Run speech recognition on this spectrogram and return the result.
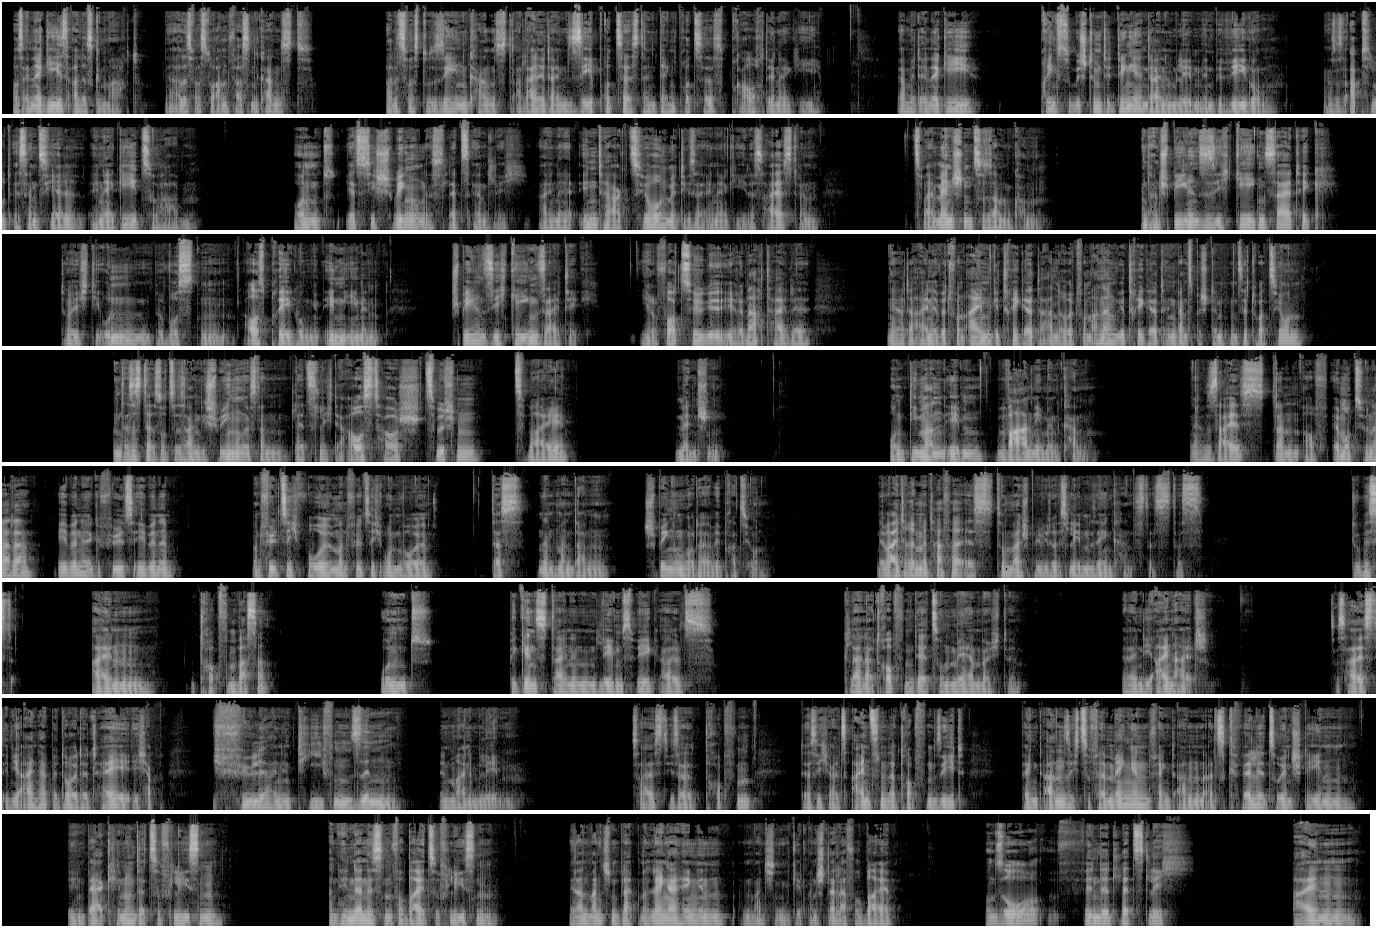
Aus Energie ist alles gemacht. Ja, alles, was du anfassen kannst, alles, was du sehen kannst, alleine dein Sehprozess, dein Denkprozess braucht Energie. Ja, mit Energie bringst du bestimmte Dinge in deinem Leben in Bewegung. Es ist absolut essentiell, Energie zu haben. Und jetzt die Schwingung ist letztendlich eine Interaktion mit dieser Energie. Das heißt, wenn zwei Menschen zusammenkommen, dann spiegeln sie sich gegenseitig durch die unbewussten Ausprägungen in ihnen spiegeln sich gegenseitig ihre Vorzüge, ihre Nachteile. Ja, der eine wird von einem getriggert, der andere wird vom anderen getriggert in ganz bestimmten Situationen. Und das ist da sozusagen die Schwingung, ist dann letztlich der Austausch zwischen zwei Menschen. Und die man eben wahrnehmen kann. Ja, sei es dann auf emotionaler Ebene, Gefühlsebene man fühlt sich wohl, man fühlt sich unwohl. Das nennt man dann Schwingung oder Vibration. Eine weitere Metapher ist zum Beispiel, wie du das Leben sehen kannst. Das, das Du bist ein Tropfen Wasser und beginnst deinen Lebensweg als kleiner Tropfen, der zum Meer möchte. Ja, in die Einheit. Das heißt, in die Einheit bedeutet, hey, ich habe, ich fühle einen tiefen Sinn in meinem Leben. Das heißt, dieser Tropfen, der sich als einzelner Tropfen sieht, fängt an, sich zu vermengen, fängt an, als Quelle zu entstehen, den Berg hinunter zu fließen, an Hindernissen vorbei zu fließen. Ja, an manchen bleibt man länger hängen, an manchen geht man schneller vorbei. Und so findet letztlich ein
